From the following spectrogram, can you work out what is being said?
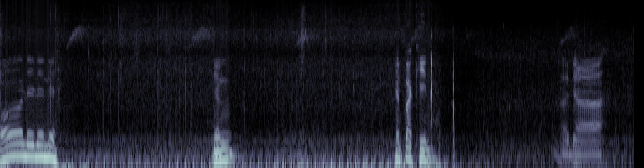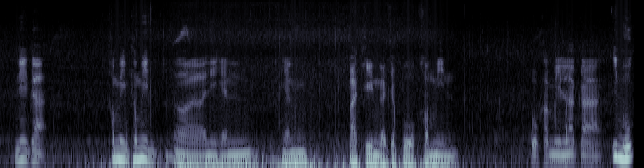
อ๋อเนี่ยเนี่ยยันยันปลาคินอาดา นี่ก็ขมิ้นขมิ้นเอ่อนี่เห็นเห็นปลาคีนก็จะปลูกขมิ้นปลูกขมิ้นแล้วก็อีบุก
